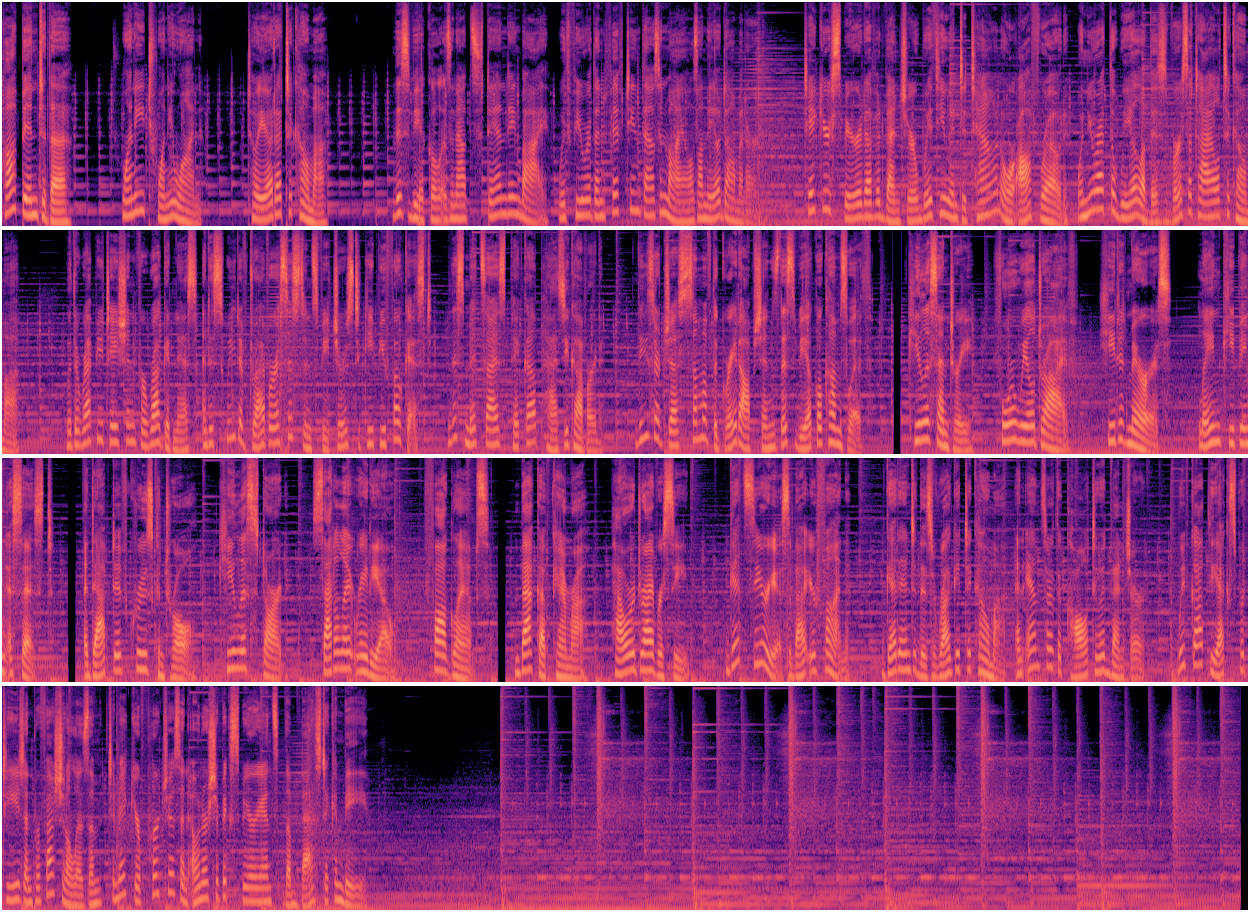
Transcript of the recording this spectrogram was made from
Hop into the 2021 Toyota Tacoma. This vehicle is an outstanding buy with fewer than 15,000 miles on the odometer. Take your spirit of adventure with you into town or off-road when you're at the wheel of this versatile Tacoma. With a reputation for ruggedness and a suite of driver assistance features to keep you focused, this midsize pickup has you covered. These are just some of the great options this vehicle comes with. Keyless entry, four-wheel drive, heated mirrors, lane keeping assist, adaptive cruise control, keyless start, satellite radio, fog lamps, backup camera, power driver seat. Get serious about your fun. Get into this rugged Tacoma and answer the call to adventure. We've got the expertise and professionalism to make your purchase and ownership experience the best it can be.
